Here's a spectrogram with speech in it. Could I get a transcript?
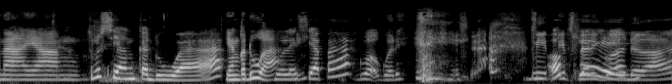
Nah yang Terus yang kedua, yang kedua, boleh nih, siapa? gua gua deh. Nih tips Oke. dari gua adalah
